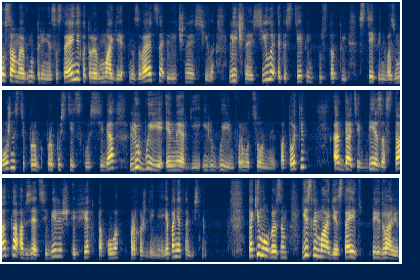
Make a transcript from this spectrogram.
то самое внутреннее состояние, которое в магии называется личная сила. Личная сила это степень пустоты, степень возможности пропустить сквозь себя любые энергии и любые информационные потоки, отдать их без остатка, а взять себе лишь эффект такого прохождения. Я понятно объясню. Таким образом, если магия стоит перед вами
